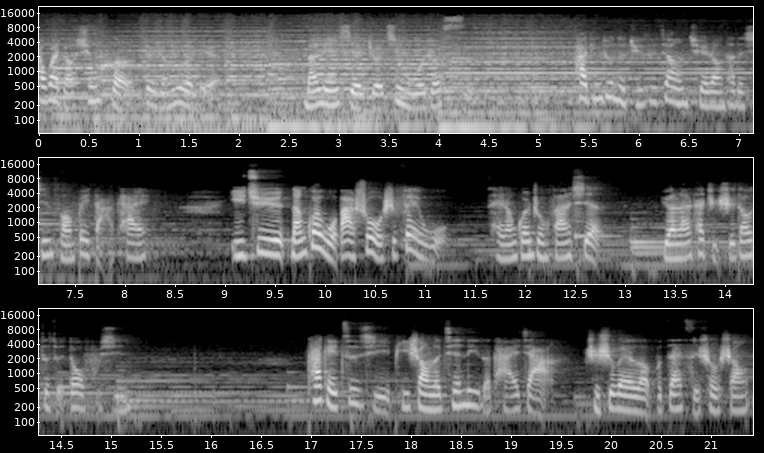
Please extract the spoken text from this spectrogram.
他外表凶狠，对人恶劣，满脸写着“敬我者死”。帕丁顿的橘子酱却让他的心房被打开，一句“难怪我爸说我是废物”，才让观众发现，原来他只是刀子嘴豆腐心。他给自己披上了尖利的铠甲，只是为了不再次受伤。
